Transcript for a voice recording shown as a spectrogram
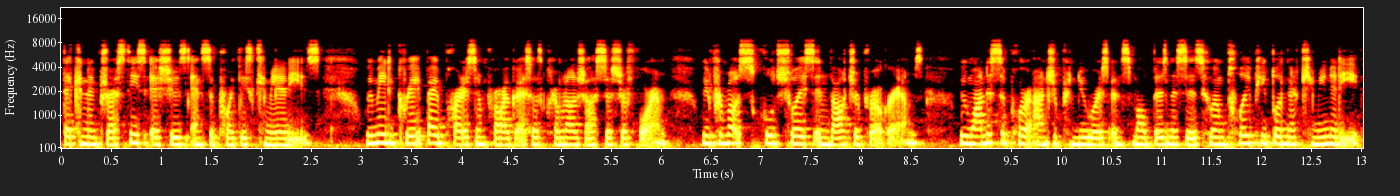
that can address these issues and support these communities. We made great bipartisan progress with criminal justice reform. We promote school choice and voucher programs. We want to support entrepreneurs and small businesses who employ people in their community.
